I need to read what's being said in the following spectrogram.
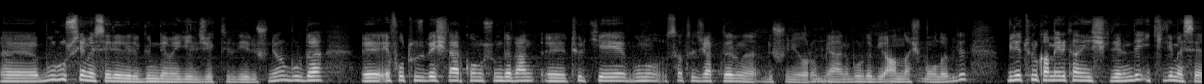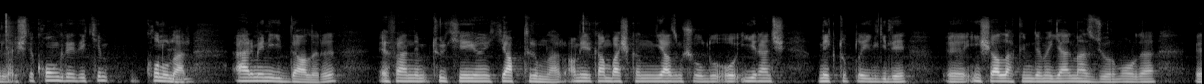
E, bu Rusya meseleleri gündeme gelecektir diye düşünüyorum. Burada e, F-35'ler konusunda ben e, Türkiye'ye bunu satacaklarını düşünüyorum. Yani burada bir anlaşma olabilir. Bir de Türk-Amerikan ilişkilerinde ikili meseleler. İşte kongredeki konular, Ermeni iddiaları, efendim Türkiye'ye yönelik yaptırımlar, Amerikan Başkanı'nın yazmış olduğu o iğrenç mektupla ilgili e, inşallah gündeme gelmez diyorum. Orada e,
